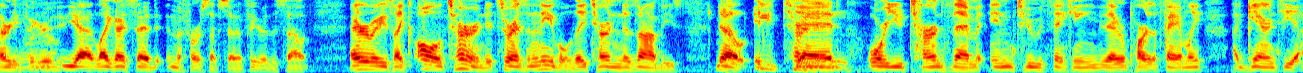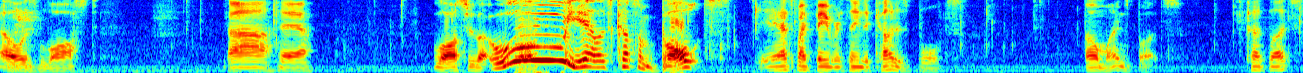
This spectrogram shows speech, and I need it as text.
I already Wow. figured. Yeah, like I said in the first episode, I figured this out. Everybody's like, "Oh, turned. It's Resident Evil. They turned into zombies." No, it's dead, in- or you turned them into thinking they were part of the family. I guarantee you L is lost. Ah, yeah. Lost or the. Ooh, yeah. Let's cut some bolts. Yeah, that's my favorite thing to cut is bolts. Oh, mine's butts. Cut butts.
